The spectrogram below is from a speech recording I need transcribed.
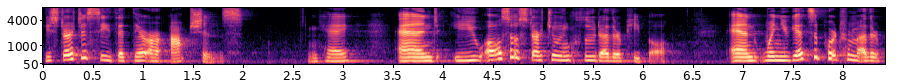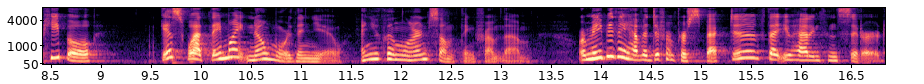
You start to see that there are options, okay? And you also start to include other people. And when you get support from other people, guess what? They might know more than you, and you can learn something from them. Or maybe they have a different perspective that you hadn't considered.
